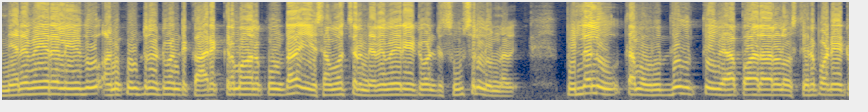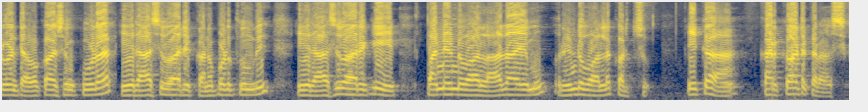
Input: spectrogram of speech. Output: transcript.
నెరవేరలేదు అనుకుంటున్నటువంటి కార్యక్రమాలు కూడా ఈ సంవత్సరం నెరవేరేటువంటి సూచనలు ఉన్నవి. పిల్లలు తమ వృద్ధి వృత్తి వ్యాపారాలలో స్థిరపడేటువంటి అవకాశం కూడా ఈ రాశి వారికి కనపడుతుంది. ఈ రాశి వారికి పన్నెండు వాళ్ళ ఆదాయము రెండు వాళ్ళ ఖర్చు. ఇక కర్కాటక రాశి.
